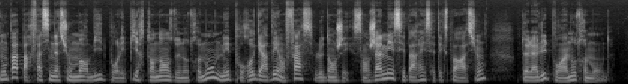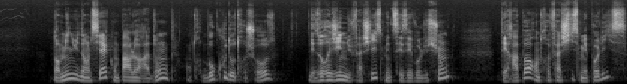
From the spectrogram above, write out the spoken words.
non pas par fascination morbide pour les pires tendances de notre monde, mais pour regarder en face le danger, sans jamais séparer cette exploration de la lutte pour un autre monde. Dans Minuit dans le siècle, on parlera donc, entre beaucoup d'autres choses, des origines du fascisme et de ses évolutions, des rapports entre fascisme et police,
